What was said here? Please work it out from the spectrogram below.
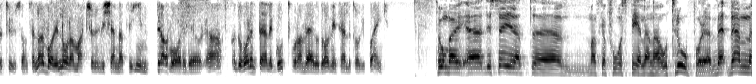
för tusan. Sen har det varit några matcher där vi känner att vi inte har varit det. Ja, och då har det inte heller gått våran väg och då har vi inte heller tagit poäng. Thornberg, eh, du säger att eh, man ska få spelarna att tro på det. Vem,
